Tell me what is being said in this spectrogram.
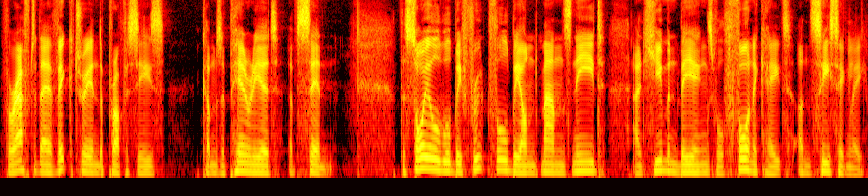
For after their victory in the prophecies comes a period of sin. The soil will be fruitful beyond man's need, and human beings will fornicate unceasingly.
